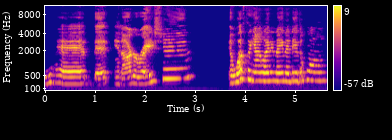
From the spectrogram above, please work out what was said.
we had that inauguration. And what's the young lady name that did the poem?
